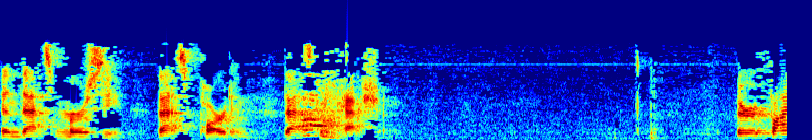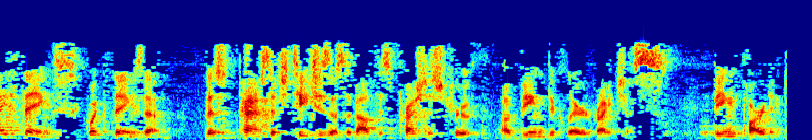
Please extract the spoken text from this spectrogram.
And that's mercy. That's pardon. That's compassion. There are five things, quick things, that this passage teaches us about this precious truth of being declared righteous being pardoned.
